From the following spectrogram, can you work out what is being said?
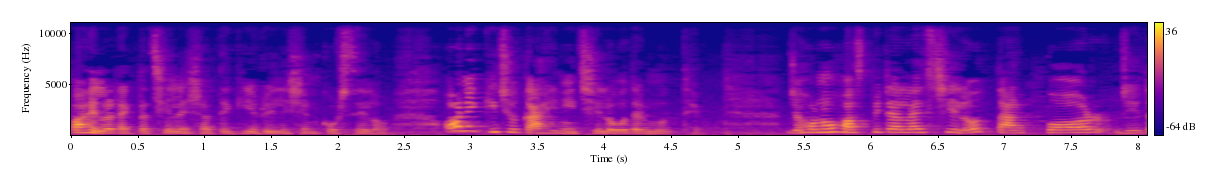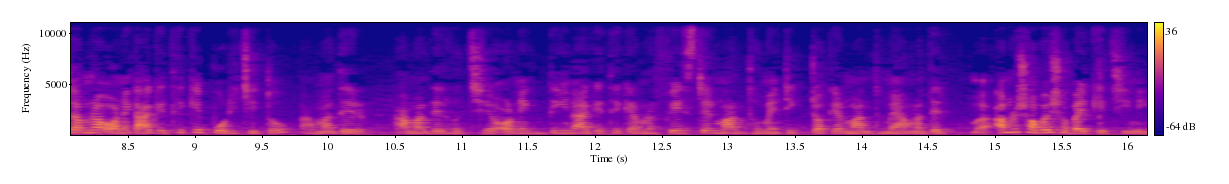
পাইলট একটা ছেলের সাথে গিয়ে রিলেশন করছিল। অনেক কিছু কাহিনী ছিল ওদের মধ্যে। যখন ও হসপিটালাইজ ছিল, তারপর যেহেতু আমরা অনেক আগে থেকে পরিচিত, আমাদের আমাদের হচ্ছে অনেক দিন আগে থেকে আমরা ফেস্টের মাধ্যমে টিকটকের মাধ্যমে আমাদের, আমরা সবাই সবাইকে চিনি।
